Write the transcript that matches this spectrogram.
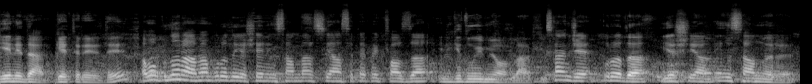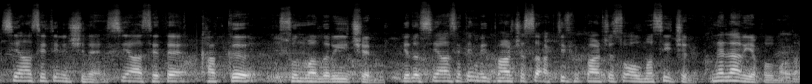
yeniden getirildi. Ama buna rağmen burada yaşayan insanlar siyasete pek fazla ilgi duymuyorlar. Sence burada yaşayan insanları siyasetin içine, siyasete katkı sunmaları için ya da siyasetin bir parçası, aktif bir parçası olması için neler yapılmalı?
